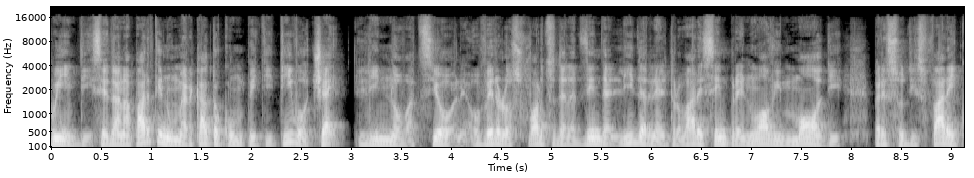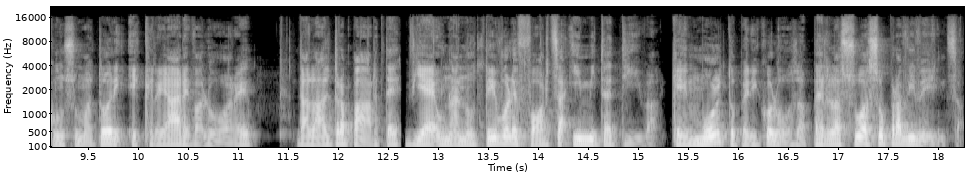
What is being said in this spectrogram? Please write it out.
Quindi, se da una parte in un mercato competitivo c'è l'innovazione, ovvero lo sforzo dell'azienda leader nel trovare sempre nuovi modi per soddisfare i consumatori e creare valore, dall'altra parte vi è una notevole forza imitativa che è molto pericolosa per la sua sopravvivenza.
